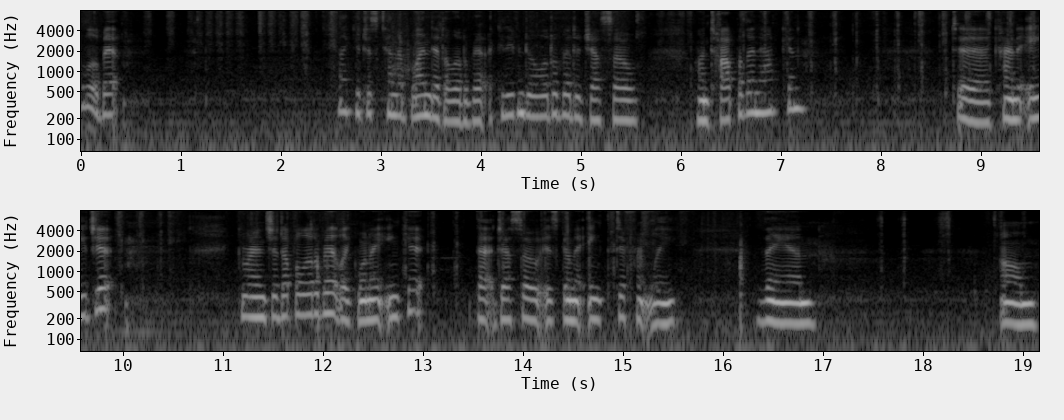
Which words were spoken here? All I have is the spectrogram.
A little bit. I could just kind of blend it a little bit. I could even do a little bit of gesso on top of the napkin to kind of age it. Grunge it up a little bit. Like when I ink it, that gesso is going to ink differently than um,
